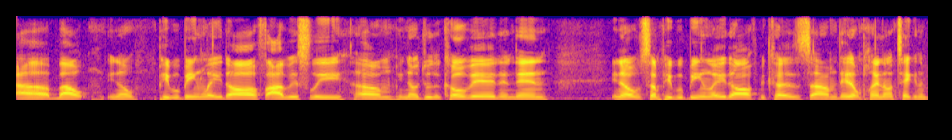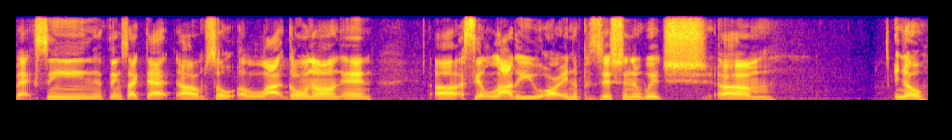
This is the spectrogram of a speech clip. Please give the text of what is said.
uh, about, you know, people being laid off, obviously, um, you know, due to COVID, and then you know, some people being laid off because um, they don't plan on taking the vaccine and things like that. Um, so a lot going on, and uh, I see a lot of you are in a position in which, um, you know,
